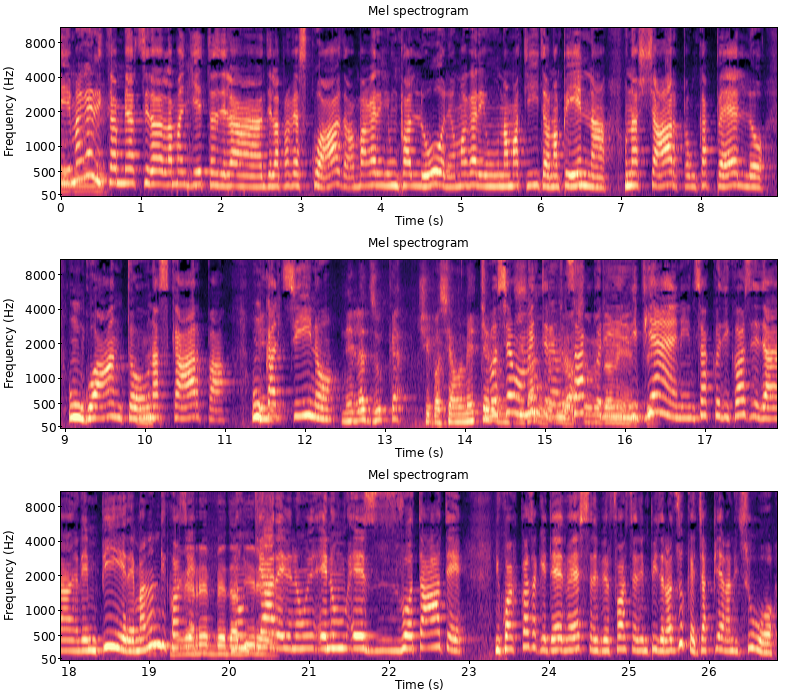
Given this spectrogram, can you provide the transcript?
Sì, magari me. cambiarsi la, la maglietta della, della propria squadra, o magari un pallone, o magari una matita, una penna, una sciarpa, un cappello, un guanto, una scarpa, un Quindi- calzino. Nella zucca ci possiamo mettere Ci possiamo un sacco mettere un sacco di, di pieni, un sacco di cose da riempire, ma non di cose non dire- chiare e, non- e non- e svuotate di qualcosa che deve essere per forza riempito. La zucca è già piena di suo,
